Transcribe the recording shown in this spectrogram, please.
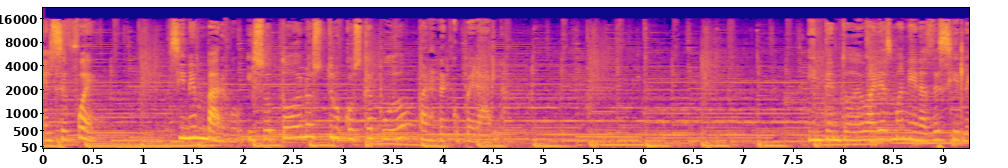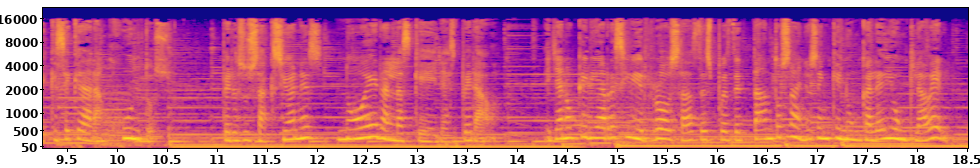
Él se fue. Sin embargo, hizo todos los trucos que pudo para recuperarla. Intentó de varias maneras decirle que se quedaran juntos, pero sus acciones no eran las que ella esperaba. Ella no quería recibir rosas después de tantos años en que nunca le dio un clavel.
